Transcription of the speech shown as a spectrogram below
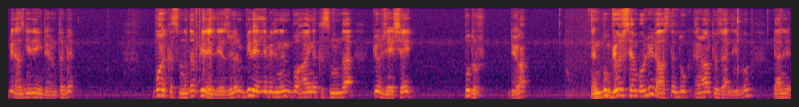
biraz geriye gidiyorum tabi. Boy kısmını da 1.50 yazıyorum. 1.51'inin bu ayna kısmında göreceği şey budur diyor. Yani bu göz sembolüyle aslında look around özelliği bu. Yani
